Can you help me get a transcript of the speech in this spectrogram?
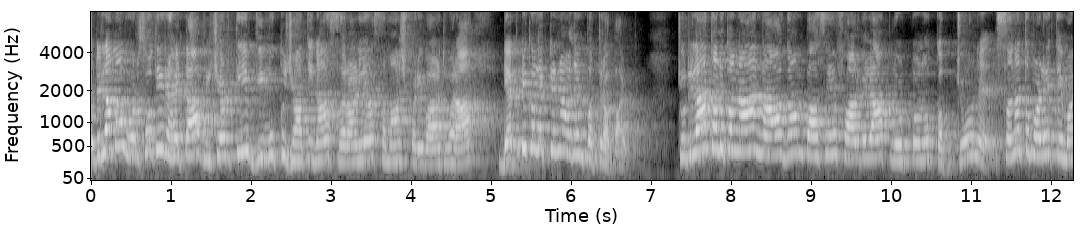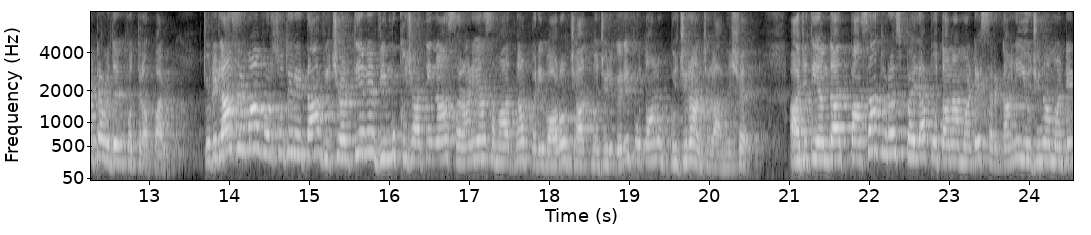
ચોટીલામાં વર્ષોથી રહેતા વિચરતી વિમુખ જાતિના સરાણીયા સમાજ પરિવાર દ્વારા ડેપ્યુટી કલેક્ટરને આવેદનપત્ર અપાયું. ચોટીલા તાલુકાના નાવાગામ પાસે ફાળવેલા પ્લોટોનો કબજો અને સનત મળે તે માટે આવેદનપત્ર અપાયું. ચોટીલા શહેરમાં વર્ષોથી રહેતા વિચરતી અને વિમુખ જાતિના સરાણીયા સમાજના પરિવારો જાત મજૂરી કરી પોતાનું ગુજરાન ચલાવે છે. આજથી અંદાજ સાત વર્ષ પહેલાં પોતાના માટે સરકારની યોજના માટે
